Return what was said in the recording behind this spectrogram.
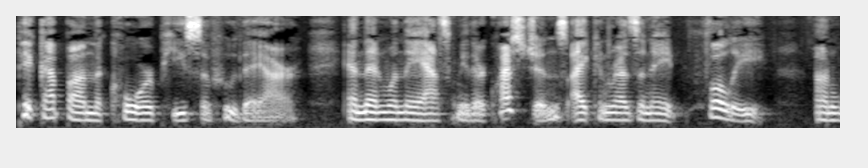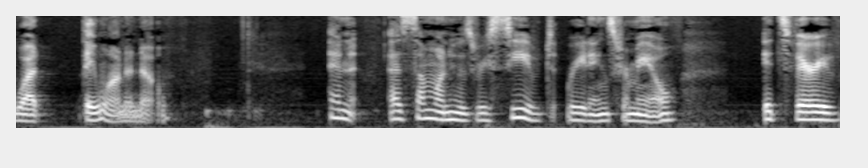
pick up on the core piece of who they are. And then when they ask me their questions, I can resonate fully on what they want to know. And as someone who's received readings from you, it's very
